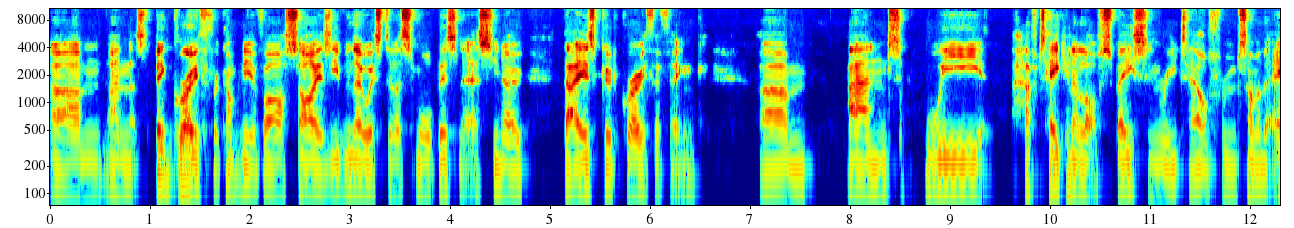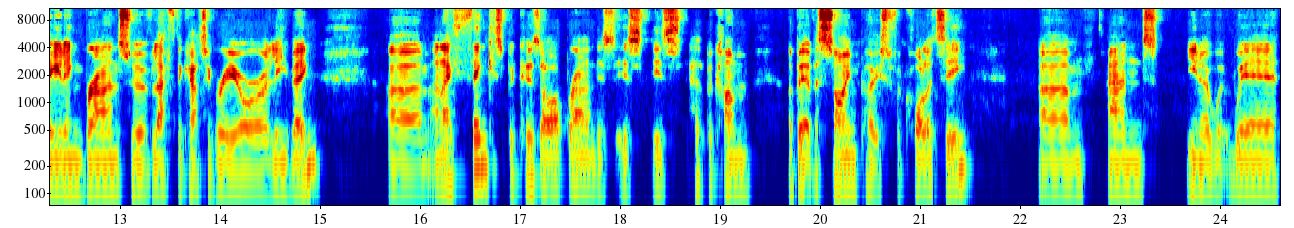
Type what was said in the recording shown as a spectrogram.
um, and that's big growth for a company of our size even though we're still a small business you know that is good growth i think. Um, and we have taken a lot of space in retail from some of the ailing brands who have left the category or are leaving. Um, and i think it's because our brand is is is has become a bit of a signpost for quality. Um, and you know we're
